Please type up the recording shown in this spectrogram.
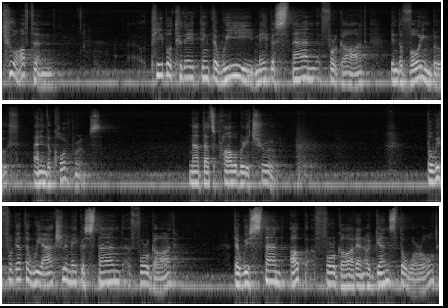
too often, people today think that we make a stand for God in the voting booth and in the courtrooms. Now, that's probably true. But we forget that we actually make a stand for God, that we stand up for God and against the world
